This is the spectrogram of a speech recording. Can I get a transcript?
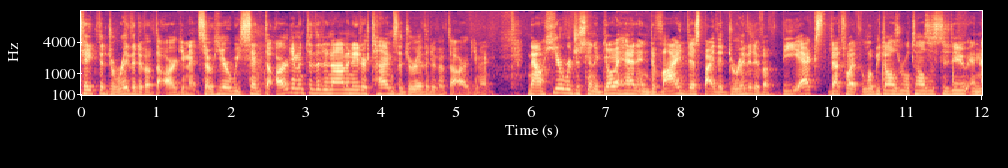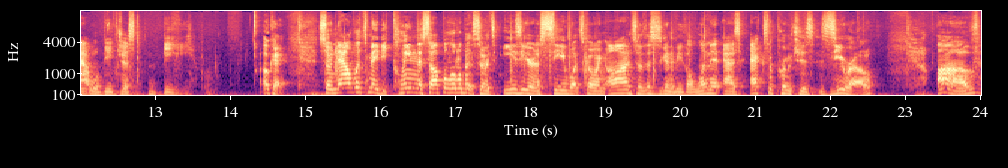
take the derivative of the argument. So here we sent the argument to the denominator times the derivative of the argument. Now here we're just gonna go ahead and divide this by the derivative of bx. That's what L'Hopital's rule tells us to do, and that will be just b. Okay, so now let's maybe clean this up a little bit so it's easier to see what's going on. So this is gonna be the limit as x approaches zero of,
